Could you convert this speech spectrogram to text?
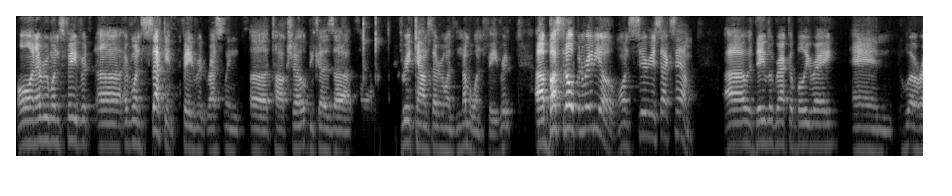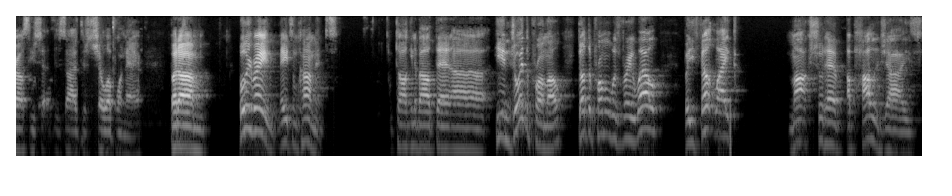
on everyone's favorite, uh, everyone's second favorite wrestling uh, talk show because uh, three counts everyone's number one favorite. Uh, Busted Open Radio on Sirius XM. uh, with Dave LaGreca, Bully Ray, and whoever else he sh- decides to show up on there. But um, Bully Ray made some comments talking about that uh, he enjoyed the promo, thought the promo was very well, but he felt like Mox should have apologized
